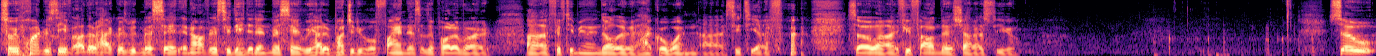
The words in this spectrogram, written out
So we wanted to see if other hackers would miss it, and obviously they didn't miss it. We had a bunch of people find this as a part of our uh, $50 million HackerOne uh, CTF. so uh, if you found this, shout outs to you. So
